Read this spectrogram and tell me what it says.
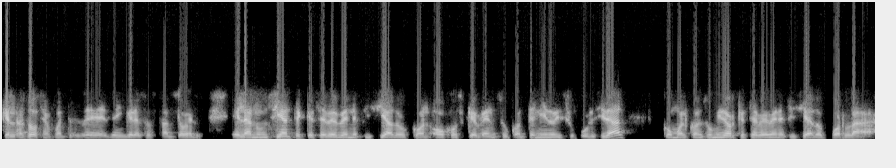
que las dos sean fuentes de, ingresos, tanto el, anunciante que se ve beneficiado con ojos que ven su contenido y su publicidad, como el consumidor que se ve beneficiado por la,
